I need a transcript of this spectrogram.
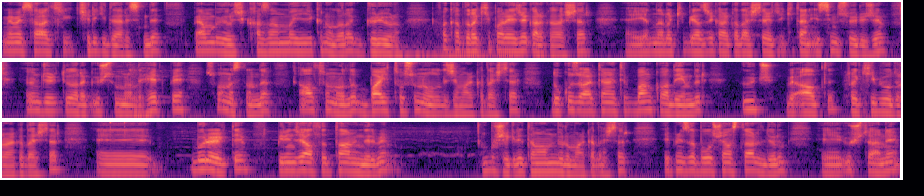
Mehmet Salih Çelik idaresinde ben bu yarışı kazanmaya yakın olarak görüyorum. Fakat rakip arayacak arkadaşlar. Ee, Yanına rakip yazacak arkadaşlar için iki tane isim söyleyeceğim. Öncelikli olarak 3 numaralı Hetbe sonrasında da 6 numaralı Bay Tosunoğlu diyeceğim arkadaşlar. 9 alternatif banko adayımdır. 3 ve 6 rakibi olur arkadaşlar. Ee, böylelikle birinci altılı tahminlerimi bu şekilde tamamlıyorum arkadaşlar. Hepinize bol şanslar diliyorum. 3 tane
